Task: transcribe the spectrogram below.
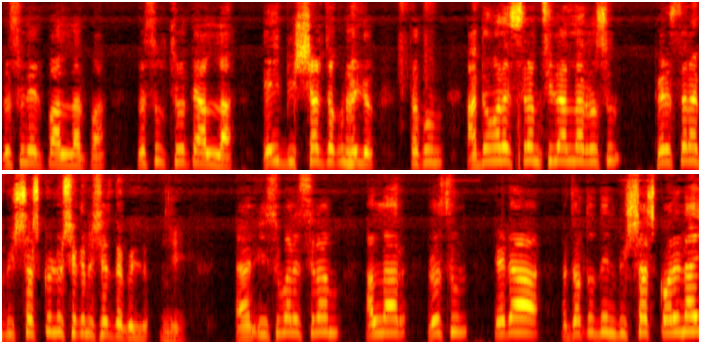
রসুলের পা আল্লাহর পা। রসুল থ্রোতে আল্লাহ। এই বিশ্বাস যখন হইল তখন আদম আলাইসালাম ছিল আল্লাহর রসুল। ফেরেস্তারা বিশ্বাস করল সেখানে সেজদা করল। আর ইসুফ আলাইসালাম আল্লাহর রসুল। এটা যতদিন বিশ্বাস করে নাই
